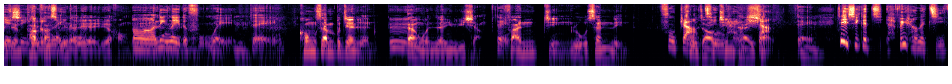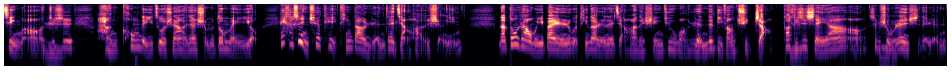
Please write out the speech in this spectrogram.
也是一个另类的，越来越越红的，呃，另类的抚慰。嗯、对，空山不见人，嗯、但闻人语响。对，返景入深林，复照青苔上。对，嗯、这也是一个极非常的极境嘛，哦，就是很空的一座山，好像什么都没有。哎，可是你却可以听到人在讲话的声音。那通常我们一般人如果听到人在讲话的声音，就会往人的地方去找，到底是谁呀？啊？哦，是不是我认识的人？嗯、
